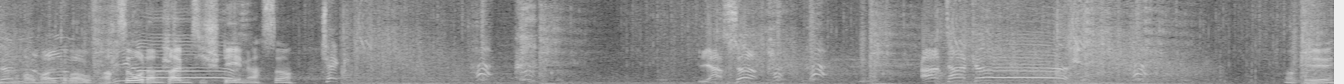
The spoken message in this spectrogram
Dann hau mal drauf. Ach so, dann bleiben sie stehen. Ach so. Check. Ja, Sir. Attacke! Okay.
